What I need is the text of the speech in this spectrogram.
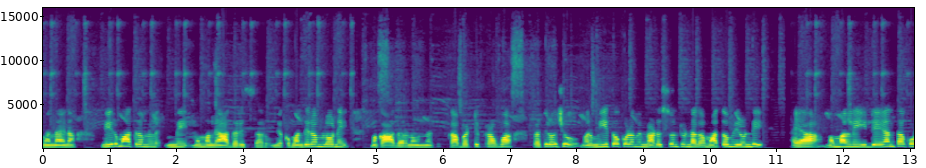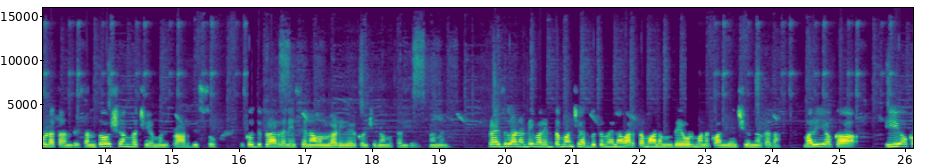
మా నాయన మీరు మాత్రం మీ మమ్మల్ని ఆదరిస్తారు. మీ యొక్క మందిరంలోనే మాకు ఆదరణ ఉన్నది. కాబట్టి ప్రవ్వ ప్రతిరోజు మరి మీతో కూడా మేము నడుస్తుంటుండగా మాతో మీరుండి అయా మమ్మల్ని ఈ డే అంతా కూడా తండ్రి సంతోషంగా చేయమని ప్రార్థిస్తూ ఈ కొద్ది ప్రార్థన వేసే నామంలో అడిగి వేడుకొంచున్నాము తండ్రి. ఆమె ప్రైజ్లాడండి మరి ఎంత మంచి అద్భుతమైన వర్తమానం దేవుడు మనకు అందించి ఉన్నారు కదా. మరి యొక్క ఈ యొక్క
